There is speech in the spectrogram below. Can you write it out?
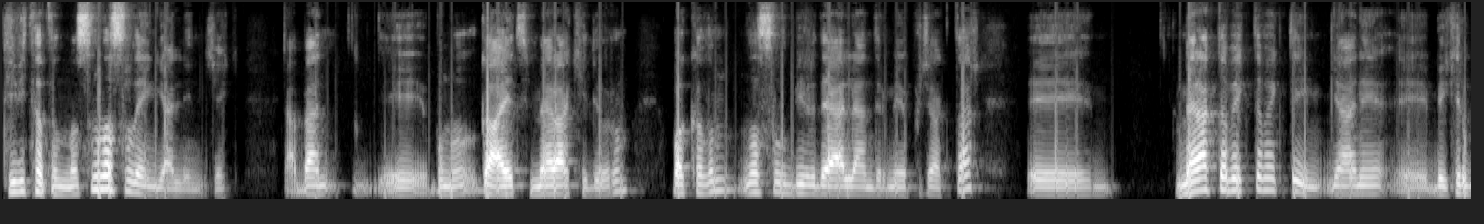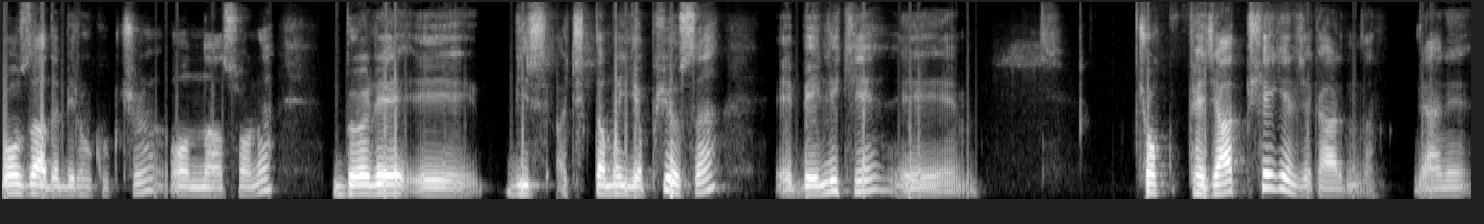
tweet atılması nasıl engellenecek? Ya ben e, bunu gayet merak ediyorum. Bakalım nasıl bir değerlendirme yapacaklar. E, merakla beklemekteyim. Yani e, Bekir Bozdağ da bir hukukçu. Ondan sonra böyle e, bir açıklama yapıyorsa e, belli ki e, çok fecaat bir şey gelecek ardından. Yani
